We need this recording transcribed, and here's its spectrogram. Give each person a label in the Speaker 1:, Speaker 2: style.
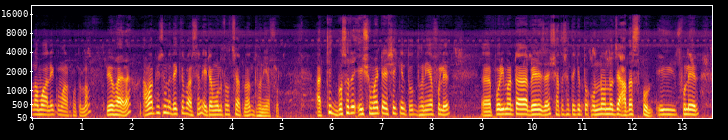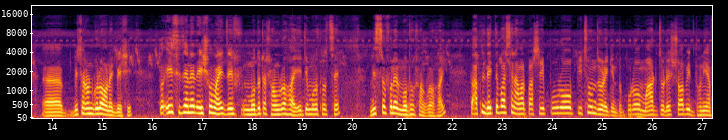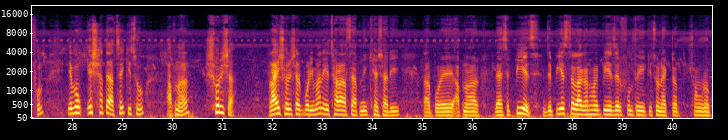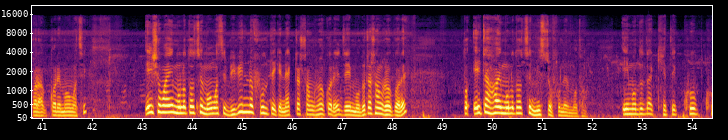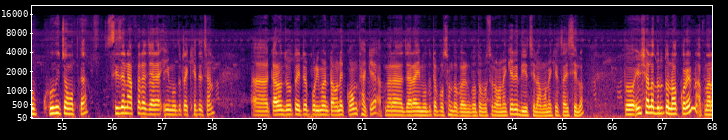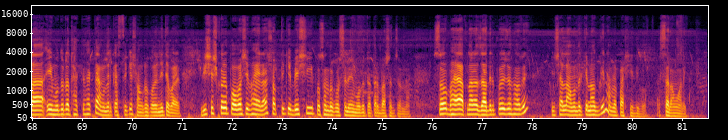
Speaker 1: আসসালামু আলাইকুম রহমতুল্লাহ প্রিয় ভাইয়েরা, আমার পিছনে দেখতে পাচ্ছেন, এটা মূলত হচ্ছে আপনার ধনিয়া ফুল। আর ঠিক বছরের এই সময়টা এসে কিন্তু ধনিয়া ফুলের পরিমাণটা বেড়ে যায়, সাথে সাথে কিন্তু অন্য অন্য যে আদার্স ফুল, এই ফুলের বিচরণগুলো অনেক বেশি। তো এই সিজনের এই সময় যে মধুটা সংগ্রহ হয়, এটি মূলত হচ্ছে মিশ্র ফুলের মধু সংগ্রহ হয়। তো আপনি দেখতে পাচ্ছেন আমার পাশে পুরো পিছন জুড়ে কিন্তু, পুরো মাঠ জুড়ে সবই ধনিয়া ফুল এবং এর সাথে আছে কিছু আপনার সরিষা, রাই সরিষার পরিমাণ, এছাড়া আছে আপনি খেসারি, তারপরে আপনার দেখা পিঁয়াজ, যে পিঁয়াজটা লাগানো হয়, পেঁয়াজের ফুল থেকে কিছু একটা সংগ্রহ করা, করে মৌমাছি। এই সময় মূলত হচ্ছে মৌমাছি বিভিন্ন ফুল থেকে নেকটার সংগ্রহ করে, যে মধুটা সংগ্রহ করে, তো এইটা হয় মূলত হচ্ছে মিশ্র ফুলের মধু। এই মধুটা খেতে খুব খুব, খুবই চমৎকার। সিজনে আপনারা যারা এই মধুটা খেতে চান কারণ যেহেতু এটার পরিমাণটা অনেক কম থাকে, আপনারা যারা এই মধুটা পছন্দ করেন, গত বছর অনেকেরই দিয়েছিলাম, অনেকে চাইছিল। তো ইনশাল্লাহ দ্রুত নক করেন, আপনারা এই মধুটা থাকতে থাকতে আমাদের কাছ থেকে সংগ্রহ করে নিতে পারেন। বিশেষ করে প্রবাসী ভাইয়েরা সব থেকে বেশি পছন্দ করছিল এই মধুটা তার বাসার জন্য। সো ভাইয়া, আপনারা যাদের প্রয়োজন হবে ইনশাল্লাহ আমাদেরকে নক দিন, আমরা পাঠিয়ে দিব। আসসালামু আলাইকুম।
